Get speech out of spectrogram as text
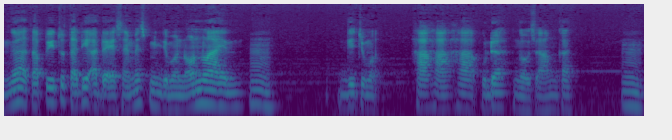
Enggak tapi itu tadi ada sms pinjaman online Hmm. dia cuma hahaha udah nggak usah angkat Hmm.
